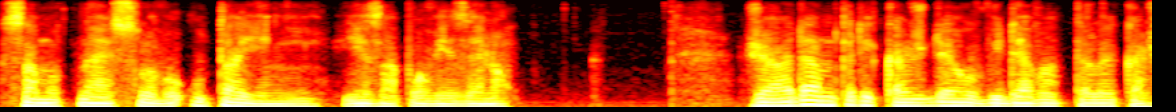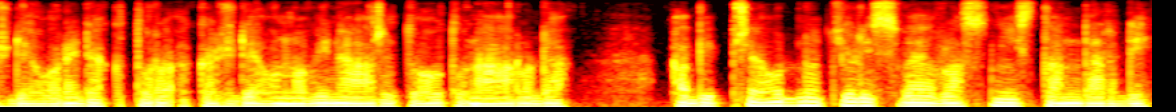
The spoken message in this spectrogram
Samotné slovo utajení je zapovězeno. Žádám tedy každého vydavatele, každého redaktora a každého novináře tohoto národa, aby přehodnotili své vlastní standardy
